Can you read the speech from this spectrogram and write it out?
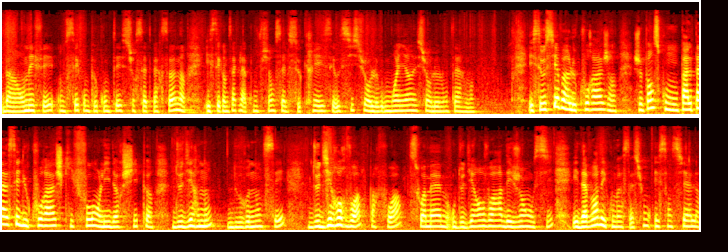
ben, en effet, on sait qu'on peut compter sur cette personne. Et c'est comme ça que la confiance, elle se crée. C'est aussi sur le moyen et sur le long terme. Et c'est aussi avoir le courage. Je pense qu'on ne parle pas assez du courage qu'il faut en leadership, de dire non, de renoncer, de dire au revoir parfois, soi-même, ou de dire au revoir à des gens aussi, et d'avoir des conversations essentielles.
